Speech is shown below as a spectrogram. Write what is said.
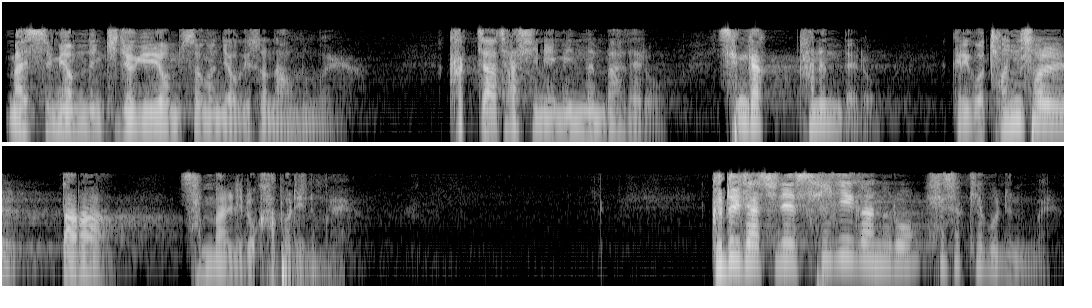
말씀이 없는 기적의 위험성은 여기서 나오는 거예요. 각자 자신이 믿는 바대로, 생각하는 대로, 그리고 전설 따라 산말리로 가버리는 거예요. 그들 자신의 세계관으로 해석해버리는 거예요.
